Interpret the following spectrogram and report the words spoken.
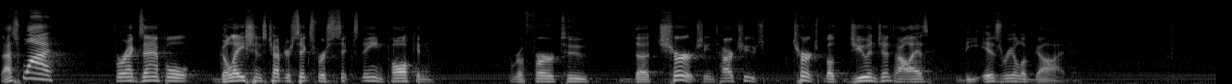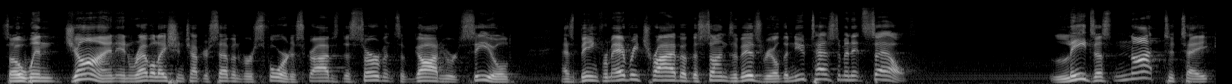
That's why for example, Galatians chapter 6 verse 16, Paul can refer to the church, the entire church, church both Jew and Gentile as the Israel of God. So when John in Revelation chapter 7 verse 4 describes the servants of God who are sealed as being from every tribe of the sons of Israel, the New Testament itself leads us not to take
